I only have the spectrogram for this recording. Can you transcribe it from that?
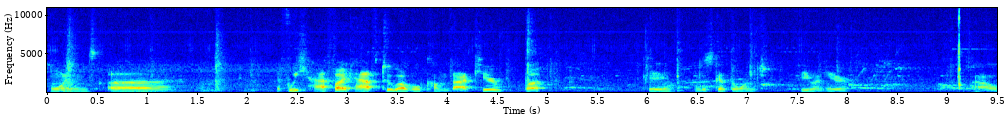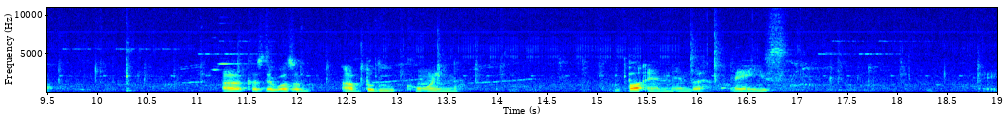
coins. Uh, if we have, I have to, I will come back here, but... Okay, I'll just get the one few in here. Ow. Uh, because there was a, a blue coin button in the maze. Okay.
